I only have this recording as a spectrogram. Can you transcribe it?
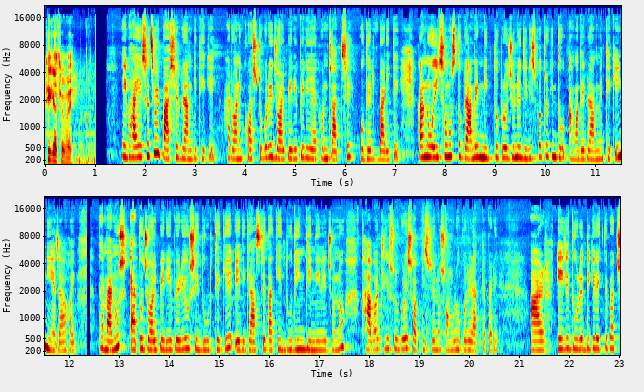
ঠিক আছে ভাই। এই ভাই এসেছে ওই পাশের গ্রামটি থেকে। আর অনেক কষ্ট করে জল পেরিয়ে পেরিয়ে এখন যাচ্ছে ওদের বাড়িতে। কারণ ওই সমস্ত গ্রামের নিত্য প্রয়োজনীয় জিনিসপত্র কিন্তু আমাদের গ্রামে থেকেই নিয়ে যাওয়া হয়। তাই মানুষ এত জল পেরিয়ে পেরিয়েও সেই দূর থেকে এদিকে আসছে তাকে দুদিন, তিন দিনের জন্য খাবার থেকে শুরু করে সব কিছু যেন সংগ্রহ করে রাখতে পারে। আর এই যে দূরের দিকে দেখতে পাচ্ছ,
